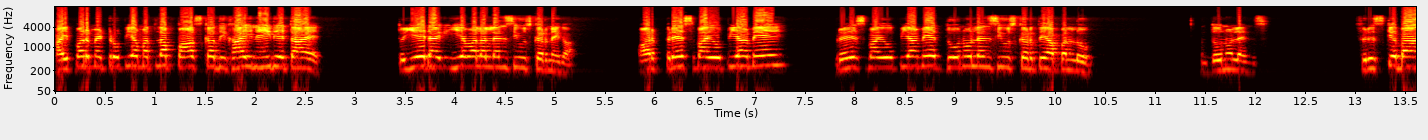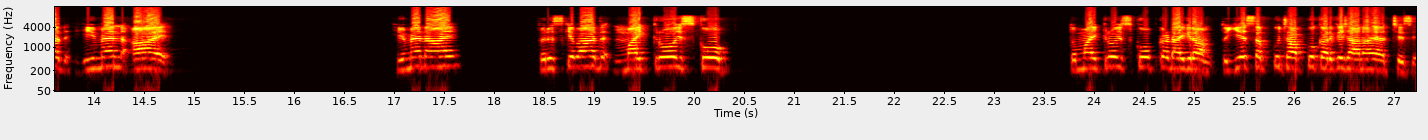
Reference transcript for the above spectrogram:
हाइपरमेट्रोपिया मतलब पास का दिखाई नहीं देता है। तो ये ये वाला लेंस यूज़ करने का। और प्रेस बायोपिया में प्रेस बायोपिया में दोनों लेंस यूज़ करते हैं अपन लोग। दोनों लेंस फिर इसके बाद ह्यूमन आई ह्यूमन आई फिर इसके बाद माइक्रोस्कोप तो माइक्रोस्कोप का डायग्राम तो ये सब कुछ आपको करके जाना है अच्छे से।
